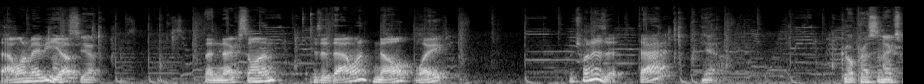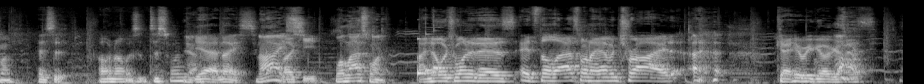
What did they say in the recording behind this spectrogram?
That one maybe? Nice, Yep. Yep. The next one. Is it that one? No, wait. Which one is it? That? Yeah. Go press the next one. Is it? Oh no, is it this one? Yeah. yeah nice. Nice. Lucky. One last one. I know which one it is. It's the last one I haven't tried. okay, here we go, guys.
